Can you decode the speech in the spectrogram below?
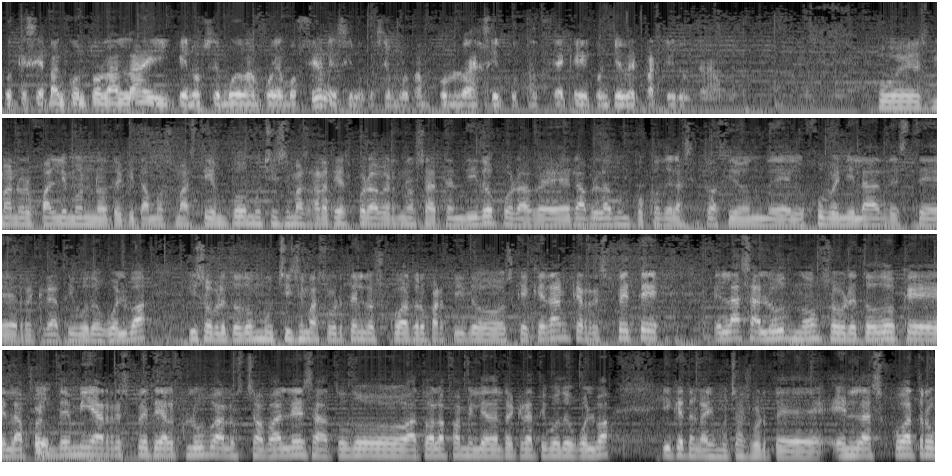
pues que sepan controlarla y que no se muevan por emociones, sino que se muevan por las circunstancias que conlleve el partido en cada uno. Pues Manuel Juan Limón, no te quitamos más tiempo. Muchísimas gracias por habernos atendido, por haber hablado un poco de la situación del juvenil de este recreativo de Huelva. Y sobre todo muchísima suerte en los cuatro partidos que quedan, que respete la salud, ¿no? Sobre todo que la pandemia respete al club, a los chavales, a todo, a toda la familia del recreativo de Huelva. Y que tengáis mucha suerte en los cuatro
